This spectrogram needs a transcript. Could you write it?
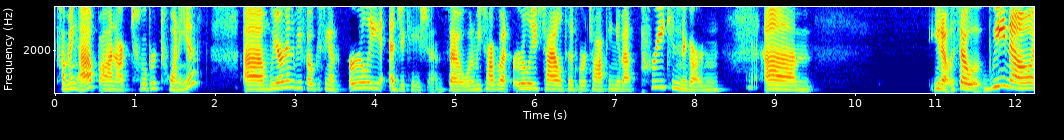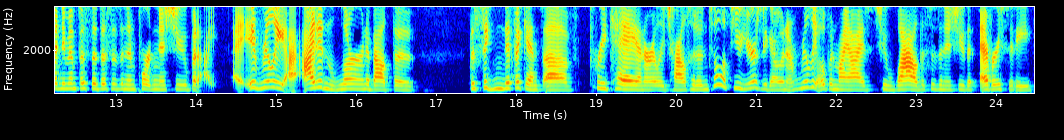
coming up on October 20th, um, we are going to be focusing on early education. So when we talk about early childhood, we're talking about pre kindergarten. Um, you know, so we know at New Memphis that this is an important issue, but I- it really, I, I didn't learn about the the significance of pre-K and early childhood until a few years ago, and it really opened my eyes to wow, this is an issue that every city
